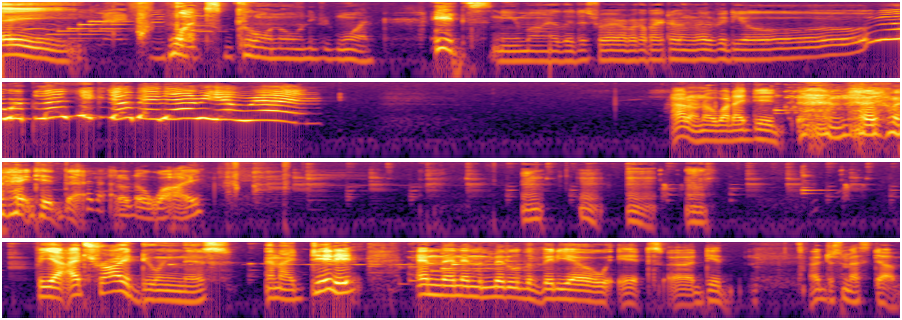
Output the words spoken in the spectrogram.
Hey, what's going on, everyone? It's Nehemiah the Destroyer. Welcome back to another video. We're playing Super Mario Run. I don't know what I did when I did that. I don't know why. Mm, mm, mm. But yeah, I tried doing this, and I did it, and then in the middle of the video, it uh, did. I just messed up.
